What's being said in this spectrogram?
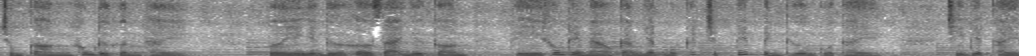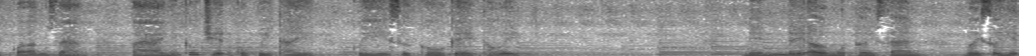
chúng con không được gần thầy. Với những đứa khờ dại như con thì không thể nào cảm nhận một cách trực tiếp tình thương của thầy chỉ biết thầy qua băng giảng và những câu chuyện của quý thầy, quý sư cô kể thôi. Đến đây ở một thời gian với sự hiện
